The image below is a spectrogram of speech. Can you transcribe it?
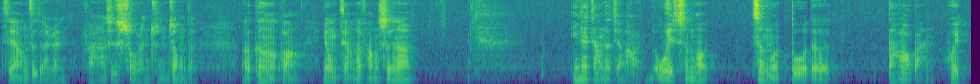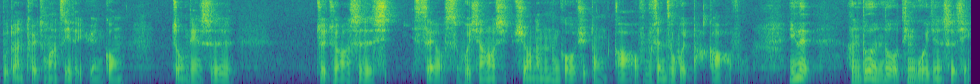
这样子的人反而是受人尊重的，呃，更何况用这样的方式呢？应该这样子讲好了，为什么这么多的大老板会不断推崇他自己的员工？重点是，最主要是 sales 会想要希望他们能够去懂高尔夫，甚至会打高尔夫，因为很多人都有听过一件事情，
